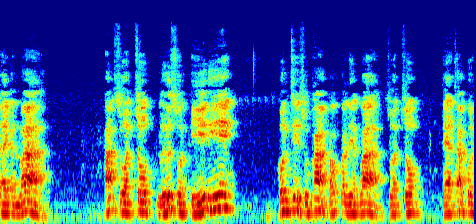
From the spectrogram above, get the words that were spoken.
ใจกันว่า พระสวดศพหรือสวดผีนี้ คนที่สุภาพเขาก็เรียกว่าสวดศพแต่ถ้าคน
